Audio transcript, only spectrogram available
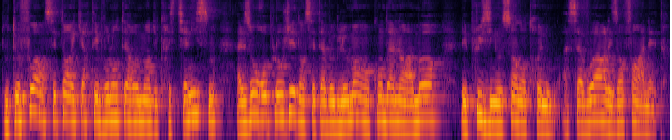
Toutefois, en s'étant écartées volontairement du christianisme, elles ont replongé dans cet aveuglement en condamnant à mort les plus innocents d'entre nous, à savoir les enfants à naître.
